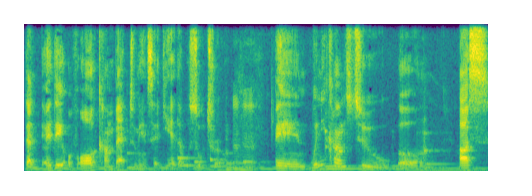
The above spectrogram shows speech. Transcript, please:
that they have all come back to me and said, "Yeah, that was so true." Mm-hmm. And when it comes to um, us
